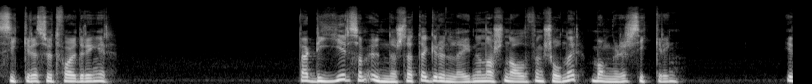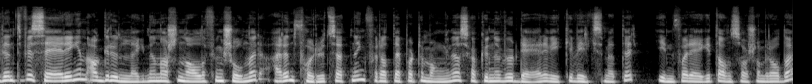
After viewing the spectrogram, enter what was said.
Sikkerhetsutfordringer Verdier som understøtter grunnleggende nasjonale funksjoner, mangler sikring. Identifiseringen av grunnleggende nasjonale funksjoner er en forutsetning for at departementene skal kunne vurdere hvilke virksomheter innenfor eget ansvarsområde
